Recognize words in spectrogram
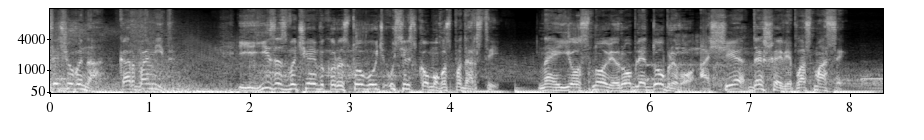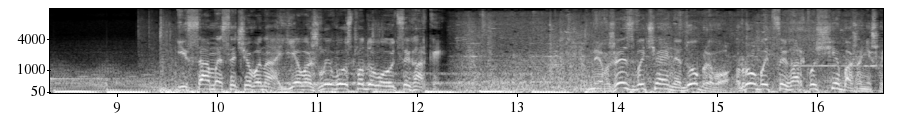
сечовина, карбамід. Її зазвичай використовують у сільському господарстві. На її основі роблять добриво, а ще дешеві пластмаси. І саме сечовина є важливою складовою цигарки. Невже звичайне добриво робить цигарку ще бажанішою?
